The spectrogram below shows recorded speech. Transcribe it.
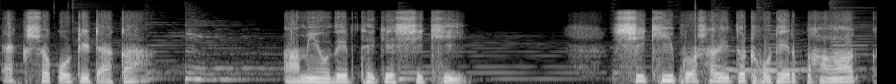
একশো কোটি টাকা। আমি ওদের থেকে শিখি। শিখি প্রসারিত ঠোঁটের ফাঁক,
